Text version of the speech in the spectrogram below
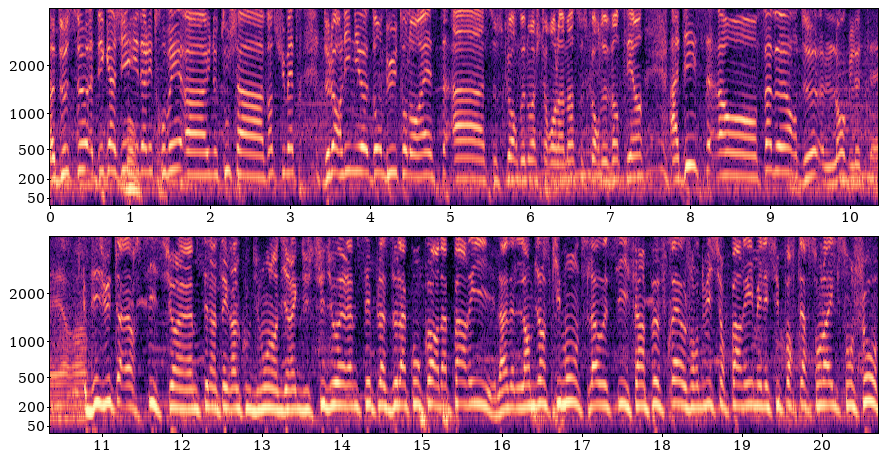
euh, de se dégager Bon. et d'aller trouver euh, une touche à 28 mètres de leur ligne d'embut. On en reste à ce score. Benoît, je te rends la main. Ce score de 21 à 10 en faveur de l'Angleterre. 18h06 sur RMC, l'intégrale Coupe du Monde en direct du studio RMC, place de la Concorde à Paris. L'ambiance qui monte, là aussi, il fait un peu frais aujourd'hui sur Paris, mais les supporters sont là, ils sont chauds.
